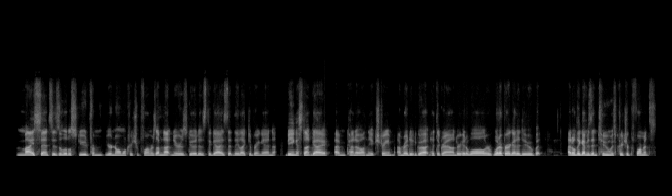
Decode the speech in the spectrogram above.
My sense is a little skewed from your normal creature performers. I'm not near as good as the guys that they like to bring in. Being a stunt guy, I'm kind of on the extreme. I'm ready to go out and hit the ground or hit a wall or whatever I got to do. But I don't think I'm as in tune with creature performance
